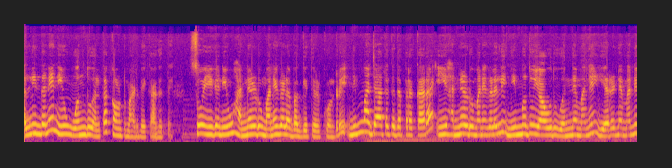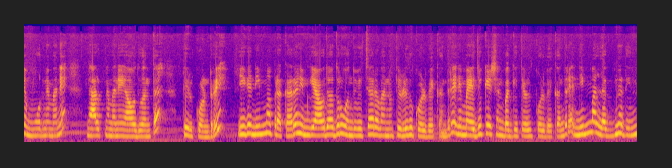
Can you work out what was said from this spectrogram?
ಅಲ್ಲಿಂದನೇ ನೀವು ಒಂದು ಅಂತ ಕೌಂಟ್ ಮಾಡಬೇಕಾಗತ್ತೆ. ಸೊ ಈಗ ನೀವು ಹನ್ನೆರಡು ಮನೆಗಳ ಬಗ್ಗೆ ತಿಳ್ಕೊಂಡ್ರಿ. ನಿಮ್ಮ ಜಾತಕದ ಪ್ರಕಾರ ಈ ಹನ್ನೆರಡು ಮನೆಗಳಲ್ಲಿ ನಿಮ್ಮದು ಯಾವುದು? ಒಂದನೇ ಮನೆ, ಎರಡನೇ ಮನೆ, ಮೂರನೇ ಮನೆ, ನಾಲ್ಕನೇ ಮನೆ ಯಾವುದು ಅಂತ ತಿಳ್ಕೊಂಡ್ರಿ. ಈಗ ನಿಮ್ಮ ಪ್ರಕಾರ ನಿಮ್ಗೆ ಯಾವುದಾದ್ರೂ ಒಂದು ವಿಚಾರವನ್ನು ತಿಳಿದುಕೊಳ್ಬೇಕಂದ್ರೆ, ನಿಮ್ಮ ಎಜುಕೇಶನ್ ಬಗ್ಗೆ ತಿಳ್ಕೊಳ್ಬೇಕಂದ್ರೆ, ನಿಮ್ಮ ಲಗ್ನದಿಂದ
